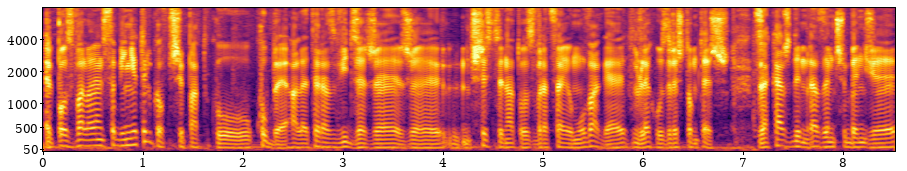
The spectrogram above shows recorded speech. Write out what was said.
e, pozwalałem sobie nie tylko w przypadku Kuby, ale teraz widzę, że, że wszyscy na to zwracają uwagę. W Lechu zresztą też za każdym razem, czy będzie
